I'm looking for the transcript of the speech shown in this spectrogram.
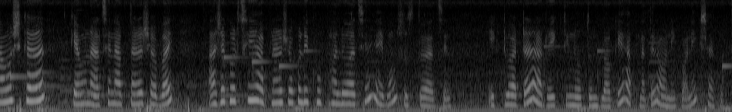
নমস্কার। কেমন আছেন আপনারা সবাই? আশা করছি আপনারা সকলে খুব ভালো আছেন এবং সুস্থ আছেন। একটু আড্ডার আরও একটি নতুন ব্লগে আপনাদের অনেক অনেক স্বাগত।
